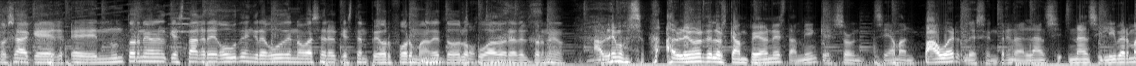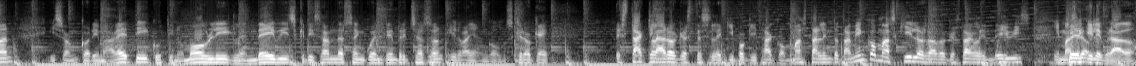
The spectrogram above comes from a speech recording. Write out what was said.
O sea que eh, en un torneo en el que está Greg Oden, Greg Oden no va a ser el que esté en peor forma de todos los jugadores del torneo. Hablemos, hablemos de los campeones también, que son se llaman Power, les entrena Nancy, Nancy Lieberman y son Cory Maggetti, Cutino Mobley, Glenn Davis, Chris Anderson, Quentin Richardson y Ryan Gomes. Creo que está claro que este es el equipo quizá con más talento, también con más kilos, dado que está Glenn Davis. Y más pero- equilibrado.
